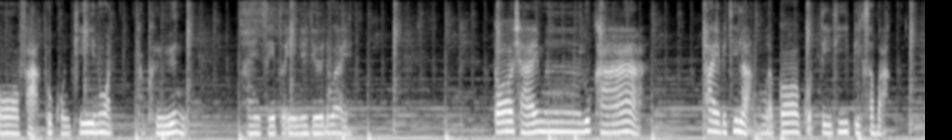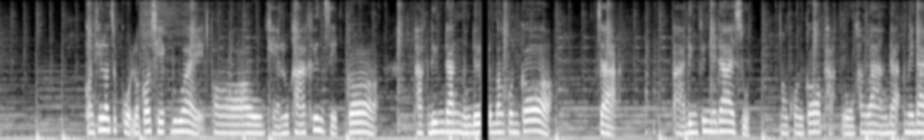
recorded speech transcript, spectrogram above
ก็ฝากทุกคนที่นวดกับพื้น ให้เซฟตัวเองเยอะ ๆ ด้วย ก็ใช้มือลูกค้าไถ่ไปที่หลังแล้วก็กดตีที่ปีกสะบัก ก่อนที่เราจะกดแล้วก็เช็คด้วย พอเอาแขนลูกค้าขึ้นเสร็จก็ผักดึงดันเหมือนเดิม บางคนก็จะดึงขึ้นไม่ได้สุด บางคนก็ผักลงข้างล่างด้ไม่ได้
